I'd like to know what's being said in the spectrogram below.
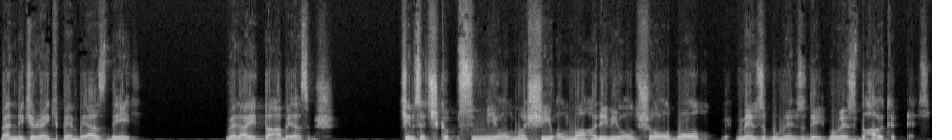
Bendeki renk bembeyaz değil. Velayet daha beyazmış. Kimse çıkıp Sünni olma, Şii olma, Alevi ol, şu ol, bu ol. Mevzu bu mevzu değil. Bu mevzu daha öte bir mevzu.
